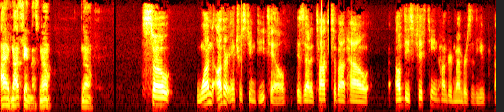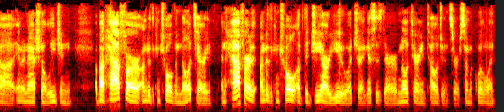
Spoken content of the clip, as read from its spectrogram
I have not seen this. No. No. So, one other interesting detail is that it talks about how, of these 1,500 members of the uh, International Legion, about half are under the control of the military, and half are under the control of the GRU, which I guess is their military intelligence or some equivalent.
